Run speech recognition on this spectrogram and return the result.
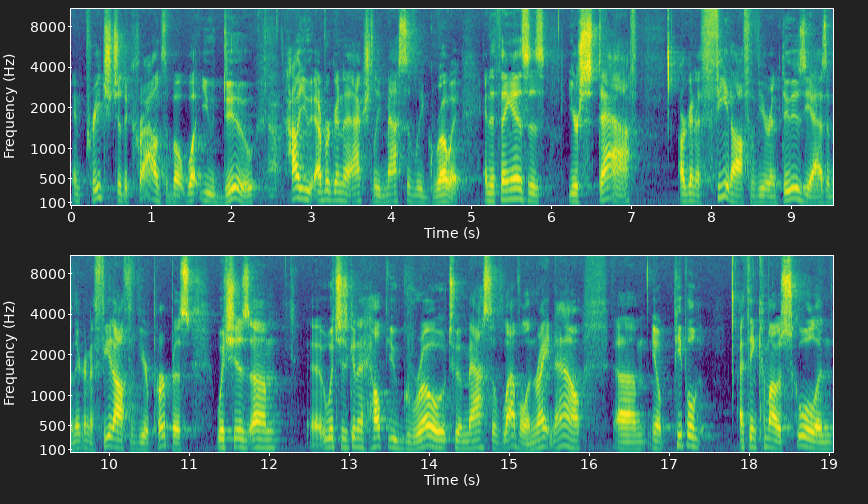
and preach to the crowds about what you do, how are you ever going to actually massively grow it? And the thing is, is your staff are going to feed off of your enthusiasm and they're going to feed off of your purpose, which is um, uh, which is going to help you grow to a massive level. And right now, um, you know, people I think come out of school and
